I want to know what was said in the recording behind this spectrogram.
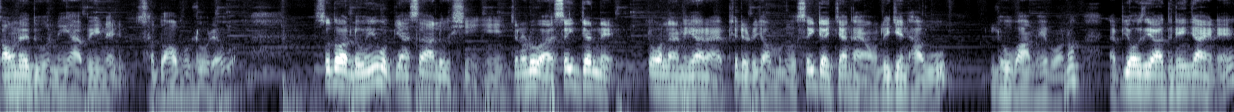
ကောင်းတဲ့သူကိုနေရာပေးနေဆက်သွားဖို့လိုတယ်ပေါ့ဆိုတော့လုံရင်းကိုပြန်ဆရလို့ရှိရင်ကျွန်တော်တို့ကစိတ်ဓာတ်နဲ့ တော်လန်နေရတာဖြစ်တဲ့အတွက်ကြောင့်မလို့စိတ်တက်ကြံ့ခိုင်အောင်လေ့ကျင့်ထားဖို့လိုပါမယ်ပေါ့နော်အပျော်စရာသတင်းကြရင်လည်း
